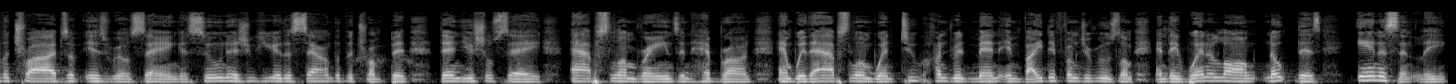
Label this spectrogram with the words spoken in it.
the tribes of Israel, saying, As soon as you hear the sound of the trumpet, then you shall say, Absalom reigns in Hebron. And with Absalom went 200 men invited from Jerusalem, and they went along, note this, innocently,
